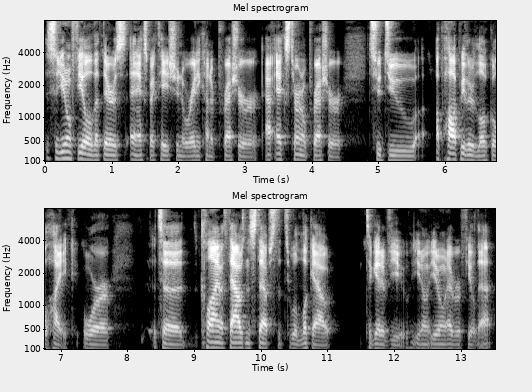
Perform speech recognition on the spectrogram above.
so you don't feel that there's an expectation or any kind of pressure external pressure to do a popular local hike or to climb a thousand steps to a lookout to get a view you don't you don't ever feel that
